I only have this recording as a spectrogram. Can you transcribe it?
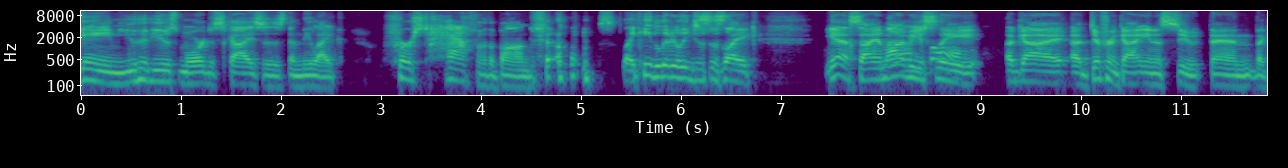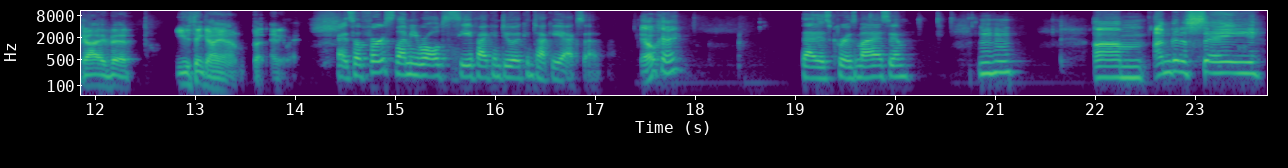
game you have used more disguises than the like first half of the Bond films. like he literally just is like, yes, I am obviously a guy, a different guy in a suit than the guy that you think I am. But anyway. All right. So first, let me roll to see if I can do a Kentucky accent. Okay. That is charisma, I assume. Hmm. Um, I'm gonna say.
